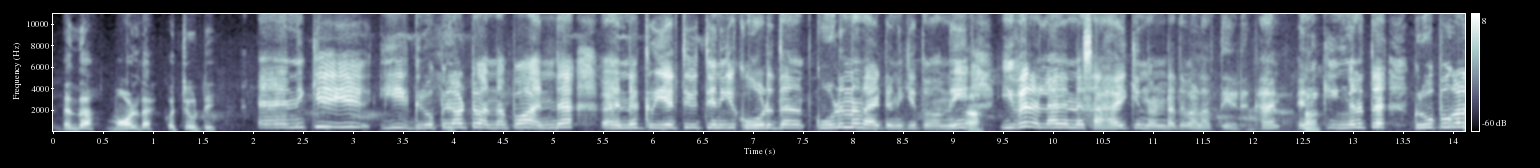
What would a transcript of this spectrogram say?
എന്താ മോളുടെ കൊച്ചുകുട്ടി? എനിക്ക് ഈ ഈ ഗ്രൂപ്പിലോട്ട് വന്നപ്പോൾ എന്റെ എന്റെ ക്രിയേറ്റിവിറ്റി എനിക്ക് കൂടുതൽ കൂടുന്നതായിട്ട് എനിക്ക് തോന്നി. ഇവരെല്ലാവരും എന്നെ സഹായിക്കുന്നുണ്ട് അത് വളർത്തിയെടുക്കാൻ. എനിക്ക് ഇങ്ങനത്തെ ഗ്രൂപ്പുകൾ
